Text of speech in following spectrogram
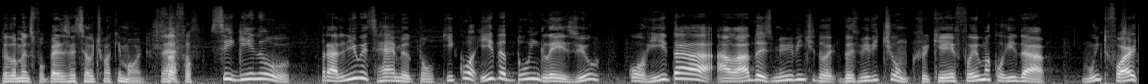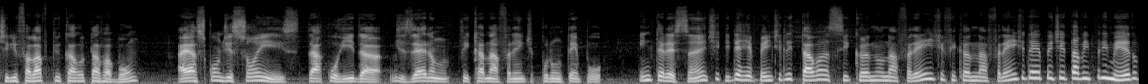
pelo menos pro Pérez, vai ser a última que morre. Né? Seguindo para Lewis Hamilton, que corrida do inglês, viu? Corrida a lá 2022, 2021, porque foi uma corrida muito forte. Ele falava que o carro estava bom. Aí as condições da corrida fizeram ficar na frente por um tempo interessante e de repente ele estava ficando na frente, ficando na frente, e de repente ele estava em primeiro,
